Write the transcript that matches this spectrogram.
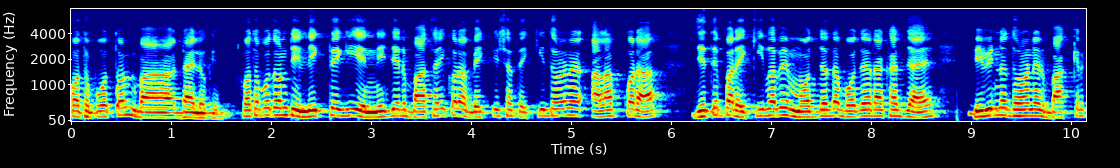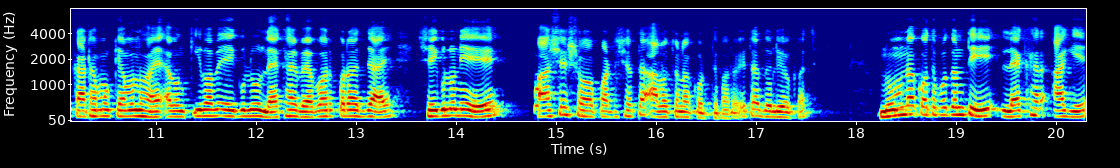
কথোপকথন বা ডায়লগে কথোপকথনটি লিখতে গিয়ে নিজের বাছাই করা ব্যক্তির সাথে কী ধরনের আলাপ করা যেতে পারে, কীভাবে মর্যাদা বজায় রাখা যায়, বিভিন্ন ধরনের বাক্যের কাঠামো কেমন হয় এবং কীভাবে এগুলো লেখায় ব্যবহার করা যায়, সেগুলো নিয়ে পাশের সহপাঠীর সাথে আলোচনা করতে পারো। এটা দলীয় কাজ। নমুনা কথোপকথনটি লেখার আগে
